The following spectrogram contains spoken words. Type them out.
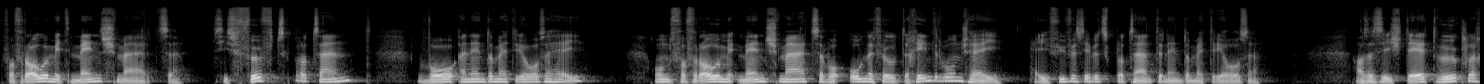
Von Frauen mit Mensschmerzen sind es 50%, die eine Endometriose haben. Und von Frauen mit Menschschmerzen, die unerfüllten Kinderwunsch haben, haben 75% eine Endometriose. Also es ist dort wirklich,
